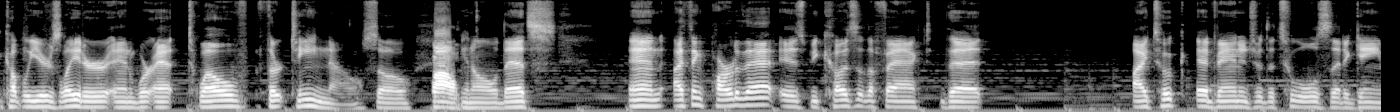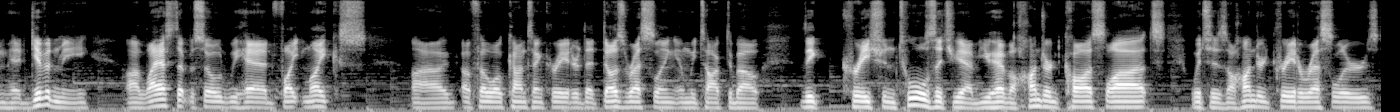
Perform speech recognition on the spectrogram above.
a couple years later, and we're at 12, 13 now. So Wow. you know that's and i think part of that is because of the fact that i took advantage of the tools that a game had given me uh, last episode we had fight mike's uh, a fellow content creator that does wrestling and we talked about the creation tools that you have. You have a hundred CAW slots which is a hundred creator wrestlers.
